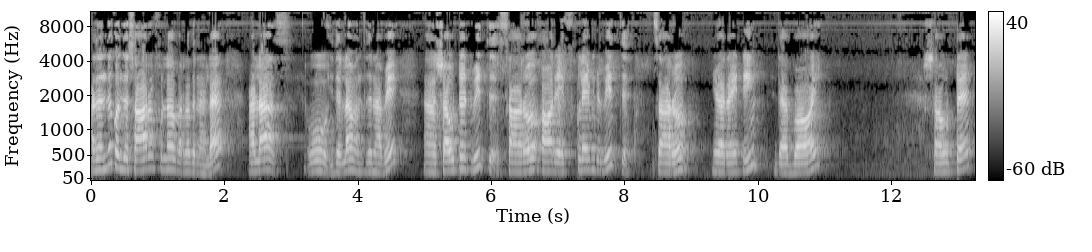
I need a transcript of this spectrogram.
அது வந்து கொஞ்சம் சாரஃபுல்லாக வர்றதுனால அலாஸ் ஓ இதெல்லாம் வந்ததுனாவே shouted with sorrow or exclaimed with sorrow you are writing the boy shouted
